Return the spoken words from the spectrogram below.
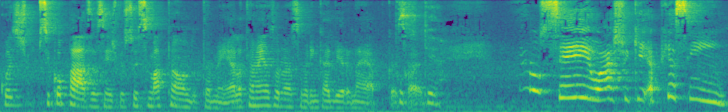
coisas psicopatas, assim, as pessoas se matando também. Ela também entrou nessa brincadeira na época, Por sabe? quê? Eu não sei, eu acho que. É porque assim.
